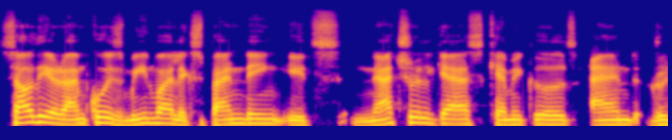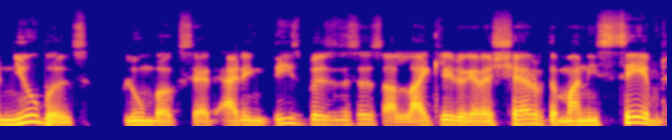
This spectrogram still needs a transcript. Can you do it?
Saudi Aramco is meanwhile expanding its natural gas, chemicals, and renewables, Bloomberg said, adding these businesses are likely to get a share of the money saved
